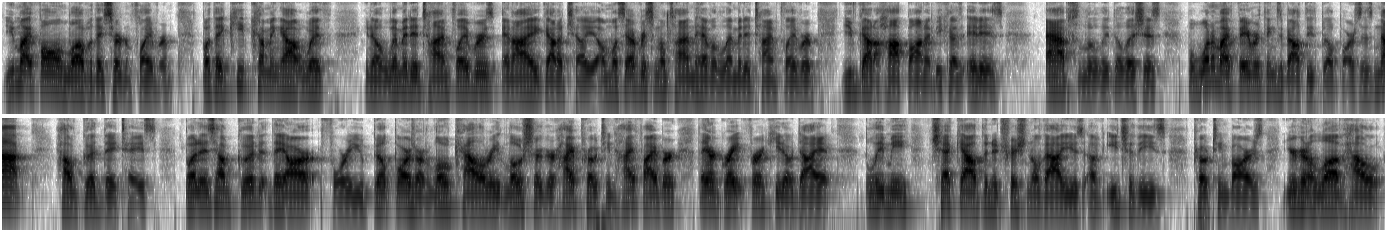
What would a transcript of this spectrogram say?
you might fall in love with a certain flavor, but they keep coming out with you know, limited time flavors. And I got to tell you, almost every single time they have a limited time flavor, you've got to hop on it because it is absolutely delicious. But one of my favorite things about these Built Bars is not how good they taste, but is how good they are for you. Built Bars are low calorie, low sugar, high protein, high fiber. They are great for a keto diet. Believe me, check out the nutritional values of each of these protein bars. You're going to love how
